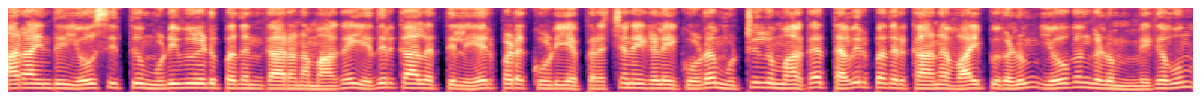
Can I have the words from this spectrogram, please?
ஆராய்ந்து யோசித்து முடிவு எடுப்பதன் காரணமாக எதிர்காலத்தில் ஏற்படக்கூடிய பிரச்சனைகளை கூட முற்றிலுமாக தவிர்ப்பதற்கான வாய்ப்புகளும் யோகங்களும் மிகவும்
